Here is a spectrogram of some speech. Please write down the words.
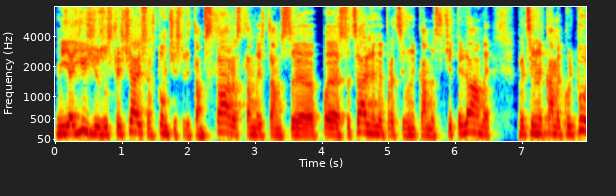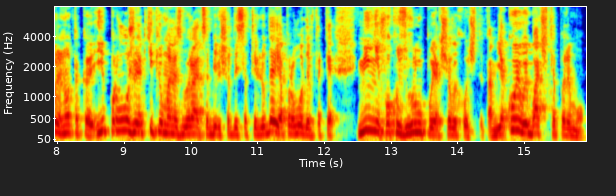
Я їжджу, зустрічаюся, в тому числі там з старостами, там з е, соціальними працівниками, з вчителями, працівниками культури. Ну таке. І проводжу, як тільки у мене збирається більше 10 людей, я проводив таке міні-фокус-групу, якщо ви хочете, там, якою ви бачите перемогу.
